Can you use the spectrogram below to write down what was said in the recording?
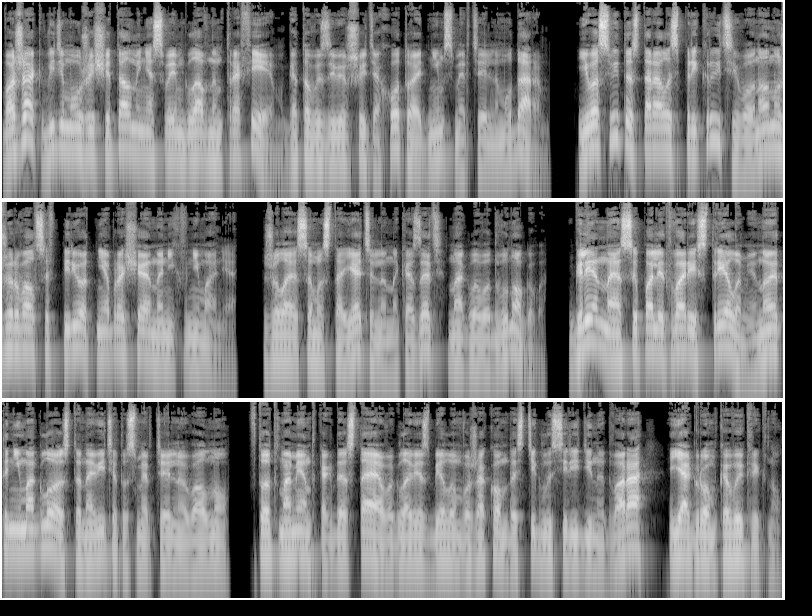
Вожак, видимо, уже считал меня своим главным трофеем, готовый завершить охоту одним смертельным ударом. Его свита старалась прикрыть его, но он уже рвался вперед, не обращая на них внимания, желая самостоятельно наказать наглого двуногого. Гленны осыпали твари стрелами, но это не могло остановить эту смертельную волну. В тот момент, когда стая во главе с белым вожаком достигла середины двора, я громко выкрикнул.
